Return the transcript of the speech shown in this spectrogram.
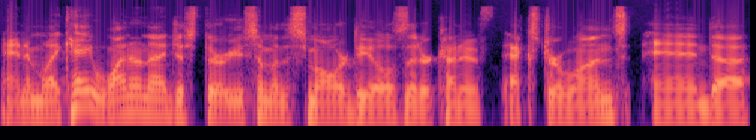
And I'm like, hey, why don't I just throw you some of the smaller deals that are kind of extra ones? And uh,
